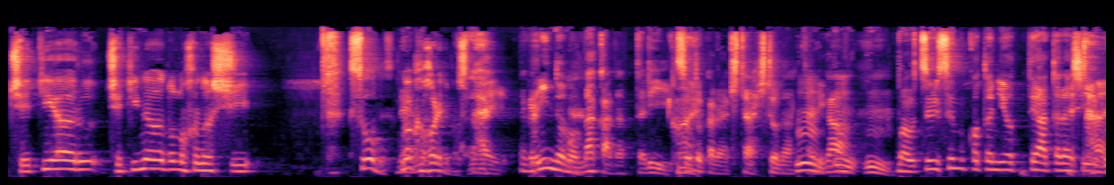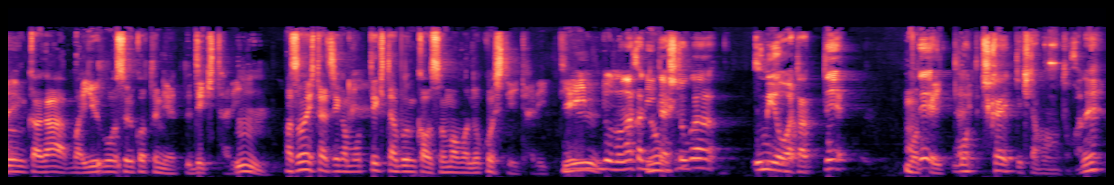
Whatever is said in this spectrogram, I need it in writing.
チェティアール、チェティナードの話そうですね。が書かれてますね。はい。なんかインドの中だったり、はい外から来た人だったうん。りが、うんうんまあ、移り住むことによって新しい文化が、まあ、融合することによってできたり、うん。まあ、その人たちが持ってきた文化をそのまま残していたりってイいう、ンドの中にいた人が海を渡って、持っていっ、た持ち帰ってきたものとかね。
